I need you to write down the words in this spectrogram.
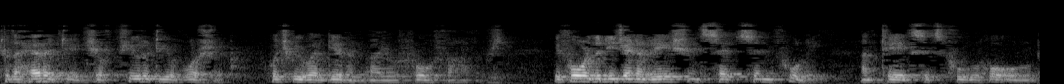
to the heritage of purity of worship which we were given by our forefathers before the degeneration sets in fully and takes its full hold.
